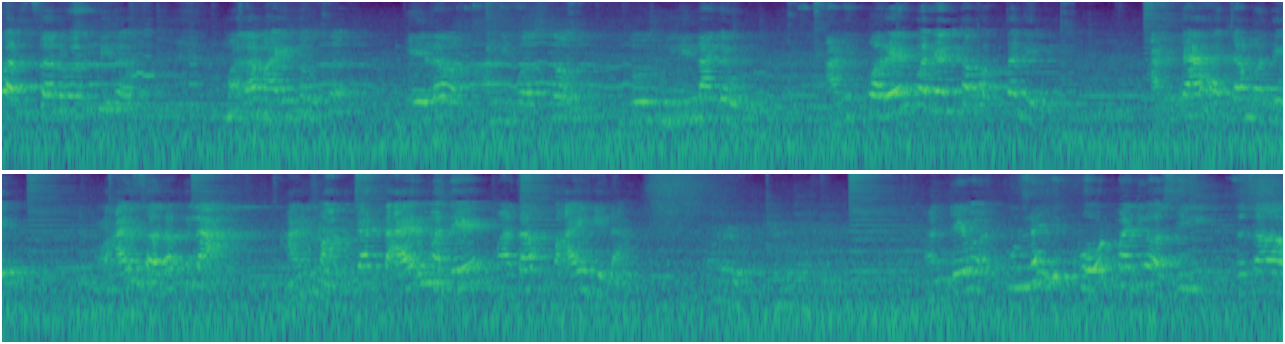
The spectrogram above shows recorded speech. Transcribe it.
पल्सरवर फिरव मला माहीत नव्हतं. गेलं आम्ही बसलो. दोन मुलींना घेऊन. आणि परेपर्यंत फक्त गेले. आणि त्या ह्याच्यामध्ये पाय सरकला. आणि मागच्या टायरमध्ये माझा पाय गेला. म्हणजे पुन्हा ही खोट माझी अशी जसा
